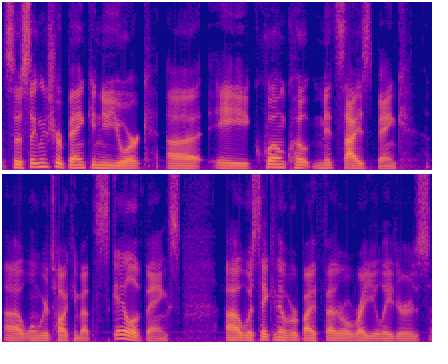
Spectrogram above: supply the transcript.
So, Signature Bank in New York, uh, a quote unquote mid sized bank, uh, when we were talking about the scale of banks, uh, was taken over by federal regulators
